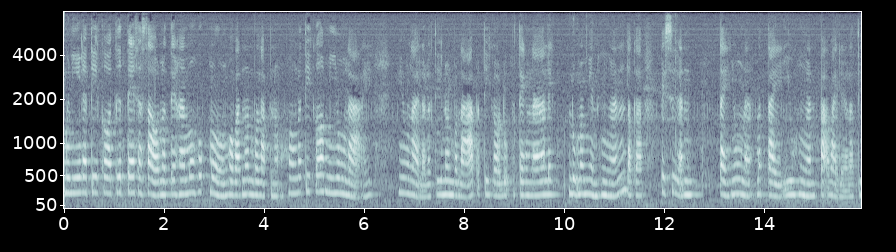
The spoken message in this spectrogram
มื้อนี้ละติก็ตื่นแต่เช้าๆเนาะแต่5โมง6โมงเพราะว่านอนบ่หลับเนาะห้องละติก็มียุงหลาย มียุงหลายแล้วละตินอนบ่หลับละติก็ลุกมาแต่งหน้าเล็กลุกมาเมียนเหือนแล้วก็ไปซื้ออันไต่ยุงนะมาไต่อยู่เหือนปะไว้แล้วละติ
